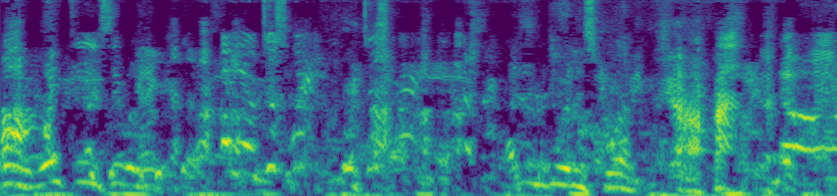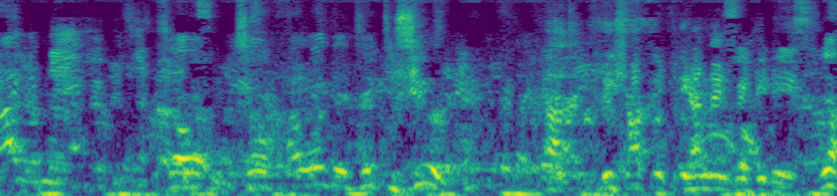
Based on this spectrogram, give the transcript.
oh, wait till you see what happens. "Oh no, just wait, just wait." I didn't do any spoiling. No, I didn't. So, so how long did it take to shoot? Uh, we shot for 320 days. Yeah,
